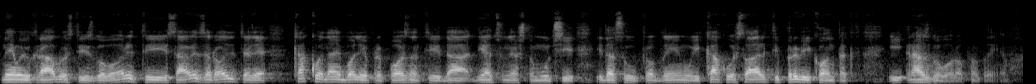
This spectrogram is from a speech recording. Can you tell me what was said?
nemaju hrabrosti izgovoriti i savjet za roditelje kako je najbolje prepoznati da djecu nešto muči i da su u problemu i kako ostvariti prvi kontakt i razgovor o problemu.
